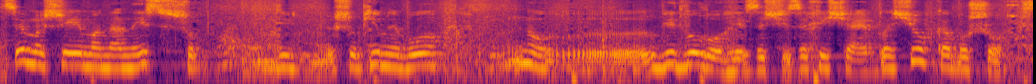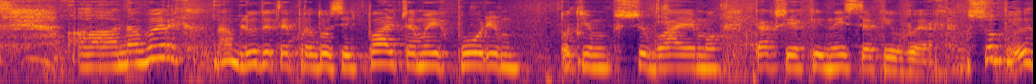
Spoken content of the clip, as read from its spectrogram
Це ми шиємо на низ, щоб, дів- щоб їм не було ну, від вологи защ- захищає плащовка або що. А наверх нам люди те приносять пальта, ми їх порємо, потім вшиваємо, так ж, як і низ, так і вверх. Щоб е,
